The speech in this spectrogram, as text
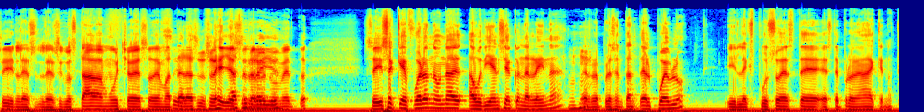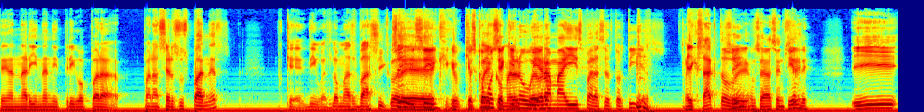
Sí, les, les gustaba mucho eso de matar Sí. a sus reyes A sus en algún momento. Se dice que fueron a una audiencia con la reina, el representante del pueblo, y le expuso este, este problema de que no tenían harina ni trigo para, para hacer sus panes. Que digo, es lo más básico Sí, de sí. que, que- que es como si aquí no hubiera maíz para hacer tortillas. Exacto, sí, güey. o sea, se entiende. Y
